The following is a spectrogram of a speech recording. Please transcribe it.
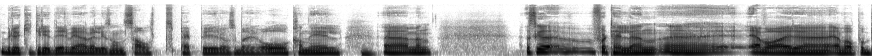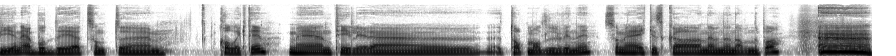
bruke krydder. Vi er veldig sånn salt, pepper og så bare å, kanel. Eh, men jeg skal fortelle en eh, jeg, var, jeg var på byen, jeg bodde i et sånt kollektiv med en tidligere uh, toppmodell-vinner, som jeg ikke skal nevne navnet på.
